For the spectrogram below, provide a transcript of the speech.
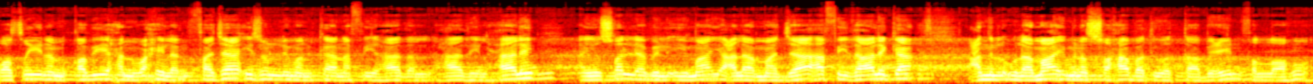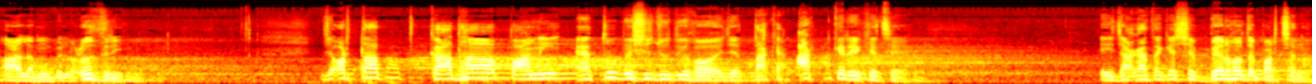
وطينا قبيحا وحلا فجائز لمن كان في هذا هذه الحال أن يصلي بالإيماء على ما جاء في ذلك عن العلماء من الصحابة والتابعين فالله أعلم بالعذر যে অর্থাৎ কাদা পানি এত বেশি যদি হয় যে তাকে আটকে রেখেছে, এই জায়গা থেকে সে বের হতে পারছে না।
